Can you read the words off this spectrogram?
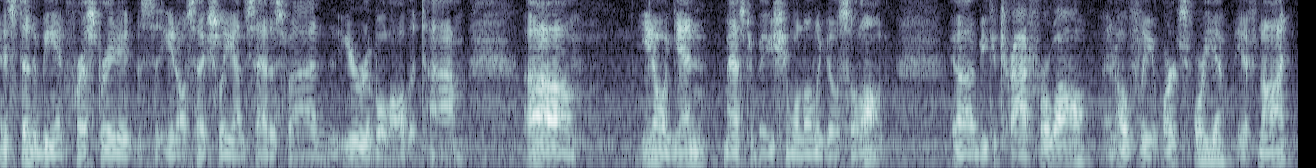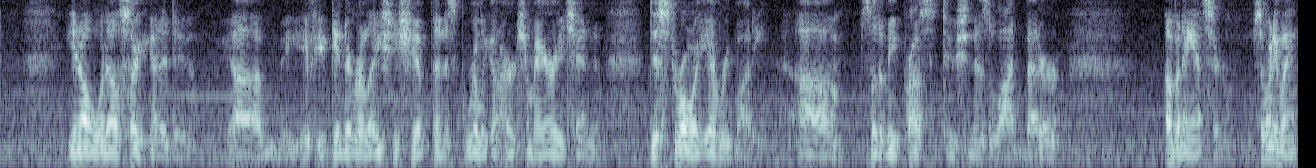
instead of being frustrated and you know sexually unsatisfied and irritable all the time um, you know again masturbation will only go so long. Um, you could try it for a while and hopefully it works for you. If not you know what else are you going to do? Um, if you get in a relationship then it's really going to hurt your marriage and destroy everybody. Um, so to me prostitution is a lot better of an answer. So anyway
